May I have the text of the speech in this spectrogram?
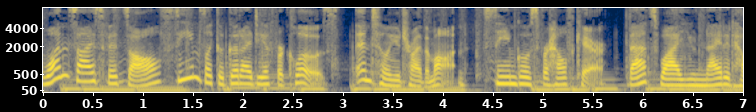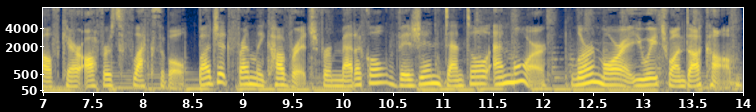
One size fits all seems like a good idea for clothes until you try them on. Same goes for healthcare. That's why United Healthcare offers flexible, budget friendly coverage for medical, vision, dental, and more. Learn more at uh1.com.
